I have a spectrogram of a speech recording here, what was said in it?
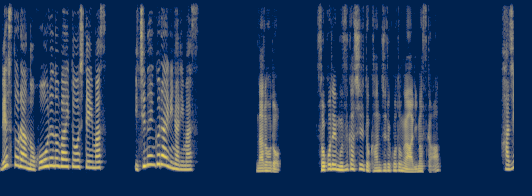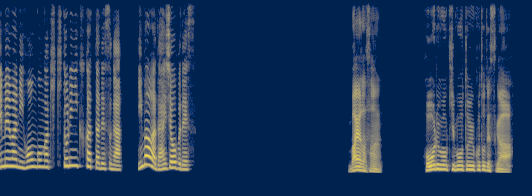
レストランのホールのバイトをしています。1年ぐらいになります。なるほど。そこで難しいと感じることがありますか？はじめは日本語が聞き取りにくかったですが、今は大丈夫です。バヤダさん、ホールを希望ということですが、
